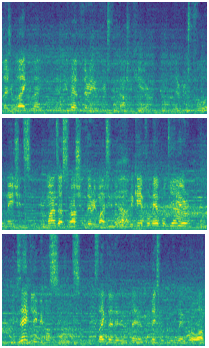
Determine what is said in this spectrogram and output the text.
Pleasure. We like, we like you met very beautiful country here, very beautiful nature. It reminds us Russia very much. You know, Yeah. we came from airport to Yeah. here exactly because it's, it's like the, the, the, the place where we grow up.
